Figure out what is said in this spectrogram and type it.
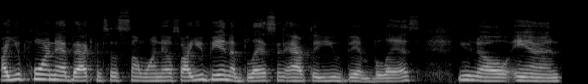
Are you pouring that back into someone else? Are you being a blessing after you've been blessed? You know, and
